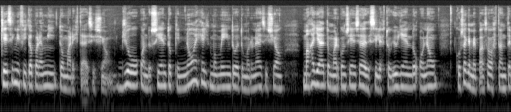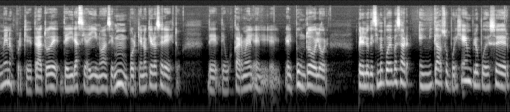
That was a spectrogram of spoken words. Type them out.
¿qué significa para mí tomar esta decisión? Yo cuando siento que no es el momento de tomar una decisión, más allá de tomar conciencia de si le estoy huyendo o no, cosa que me pasa bastante menos porque trato de, ir hacia ahí, ¿no? decir, mm, ¿por qué no quiero hacer esto? De, buscarme el, punto de dolor. Pero lo que sí me puede pasar, en mi caso, por ejemplo, puede ser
